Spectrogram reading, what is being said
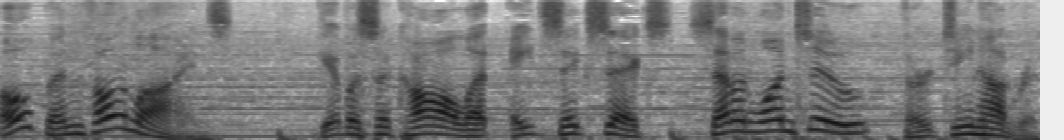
open phone lines. Give us a call at 866 712 1300.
